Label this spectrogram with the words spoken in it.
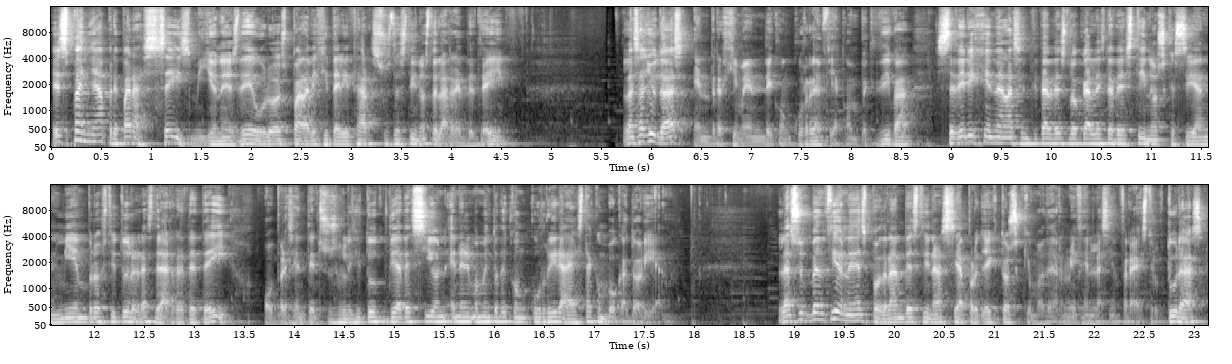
España prepara 6 millones de euros para digitalizar sus destinos de la red de TI. Las ayudas, en régimen de concurrencia competitiva, se dirigen a las entidades locales de destinos que sean miembros titulares de la red de TI o presenten su solicitud de adhesión en el momento de concurrir a esta convocatoria. Las subvenciones podrán destinarse a proyectos que modernicen las infraestructuras,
